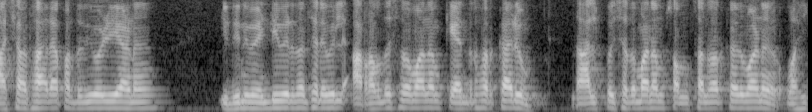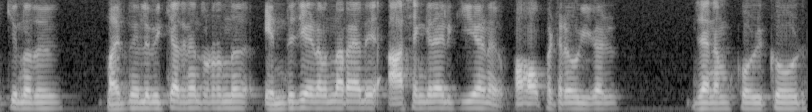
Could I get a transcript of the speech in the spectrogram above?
ആശാധാര പദ്ധതി വഴിയാണ്. ഇതിനു വേണ്ടി വരുന്ന ചെലവിൽ അറുപത് ശതമാനം കേന്ദ്ര സർക്കാരും നാൽപ്പത് ശതമാനം സംസ്ഥാന സർക്കാരുമാണ് വഹിക്കുന്നത്. മരുന്ന് ലഭിക്കാതിനെ തുടർന്ന് എന്ത് ചെയ്യണമെന്നറിയാതെ ആശങ്കയിലായിരിക്കുകയാണ് പാവപ്പെട്ട രോഗികൾ. ജനം കോഴിക്കോട്.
